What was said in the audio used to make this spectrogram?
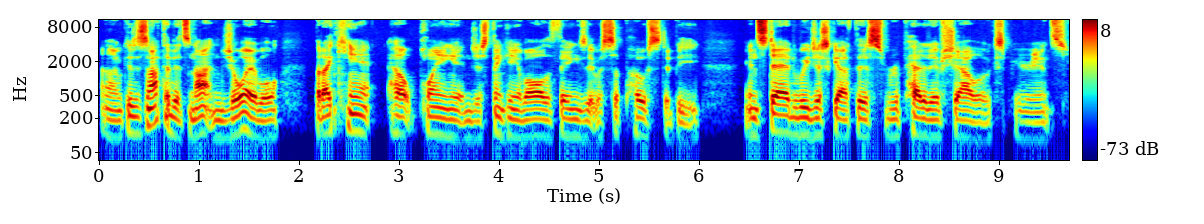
Because um, it's not that it's not enjoyable, but I can't help playing it and just thinking of all the things it was supposed to be. Instead, we just got this repetitive, shallow experience.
